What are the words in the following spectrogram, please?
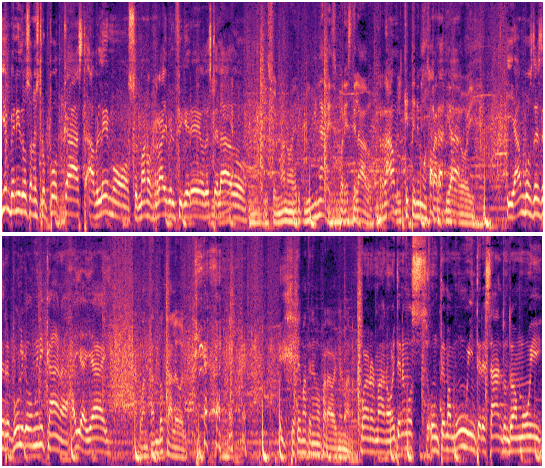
Bienvenidos a nuestro podcast Hablemos, su hermano Raibel Figuereo de este lado. Y su hermano Eric Linares por este lado. Raibel, ¿qué tenemos para el día de hoy? y ambos desde República Dominicana. Ay, ay, ay. Aguantando calor. ¿Qué tema tenemos para hoy, mi hermano? Bueno, hermano, hoy tenemos un tema muy interesante, un tema muy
